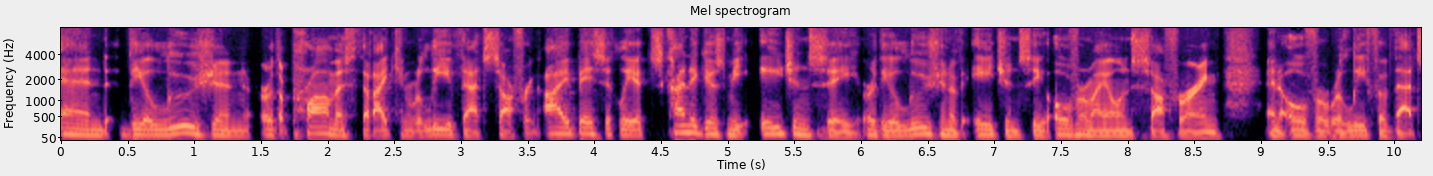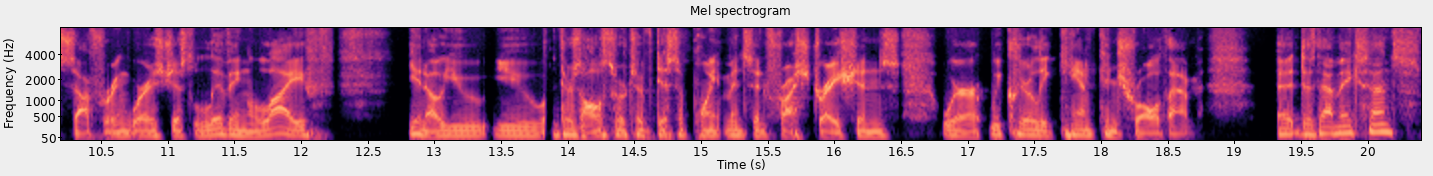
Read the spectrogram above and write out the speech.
and the illusion or the promise that I can relieve that suffering. I basically, it kind of gives me agency or the illusion of agency over my own suffering and over relief of that suffering. Whereas just living life, you know you you there's all sorts of disappointments and frustrations where we clearly can't control them. Uh, does that make sense?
